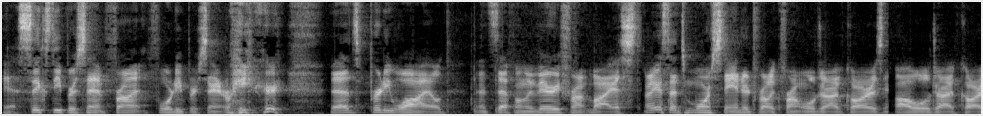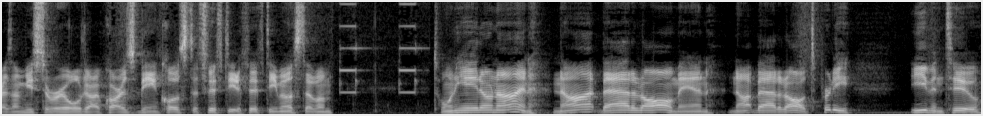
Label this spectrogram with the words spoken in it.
Yeah, 60% front, 40% rear. That's pretty wild. That's definitely very front biased. I guess that's more standard for like front wheel drive cars and all wheel drive cars. I'm used to rear wheel drive cars being close to 50 to 50, most of them. 2809, not bad at all, man. Not bad at all. It's pretty even too.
